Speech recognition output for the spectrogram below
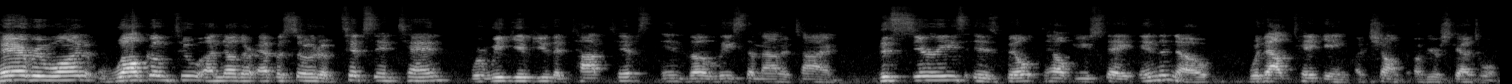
Hey everyone, welcome to another episode of Tips in 10, where we give you the top tips in the least amount of time. This series is built to help you stay in the know without taking a chunk of your schedule.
